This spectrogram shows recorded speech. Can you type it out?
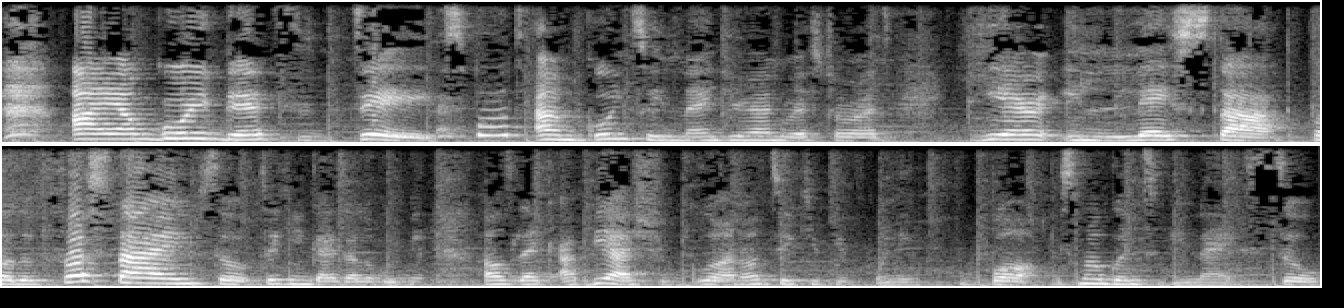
I am going there today. Spot i'm going to a nigerian restaurant here in Leicester for the first time. So taking guys along with me. I was like, Abi, I should go and not take you people in. But it's not going to be nice. So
